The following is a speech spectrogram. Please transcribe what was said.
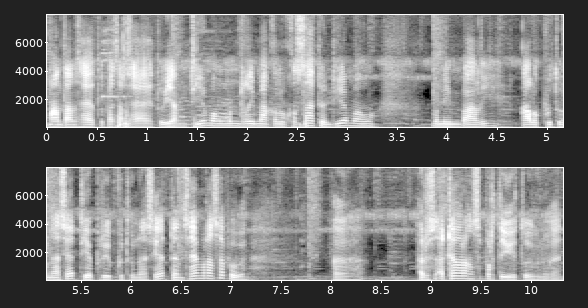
mantan saya tuh pacar saya itu yang dia mau menerima keluh kesah dan dia mau menimpali kalau butuh nasihat dia beri butuh nasihat. Dan saya merasa bahwa uh, harus ada orang seperti itu gitu kan?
